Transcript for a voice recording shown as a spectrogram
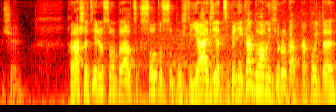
Печально. Хорошо, теперь мы сможем отправиться к Содусу, потому что я одет теперь не как главный хирург, а как какой-то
